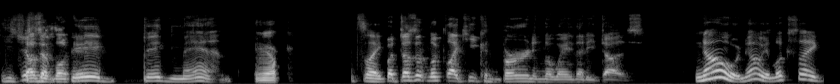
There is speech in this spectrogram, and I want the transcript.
he's just Doesn't a look it. big, big man. Yep. It's like But doesn't look like he could burn in the way that he does. no, no. he looks like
